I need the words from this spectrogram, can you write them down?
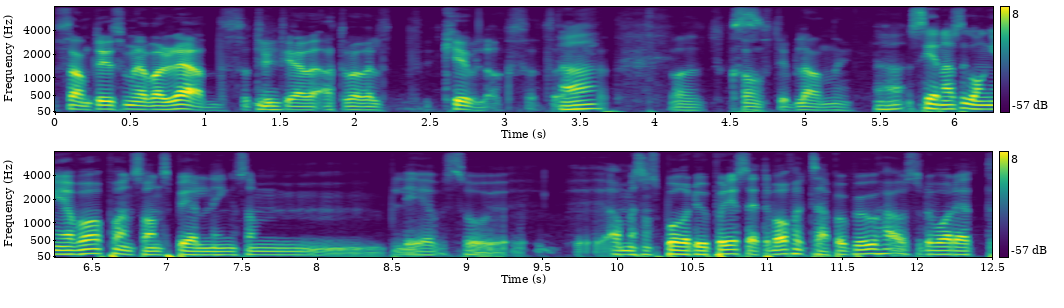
samtidigt som jag var rädd så Mm. tyckte jag att det var väldigt kul också. Så Ja. Det var en konstig blandning. Senaste gången jag var på en sån spelning som blev så, eh, ja men som spårade ur på det sättet, det var faktiskt här på Brewhouse och då var det ett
